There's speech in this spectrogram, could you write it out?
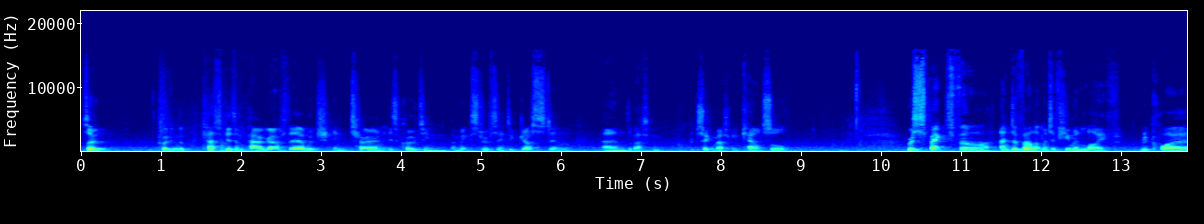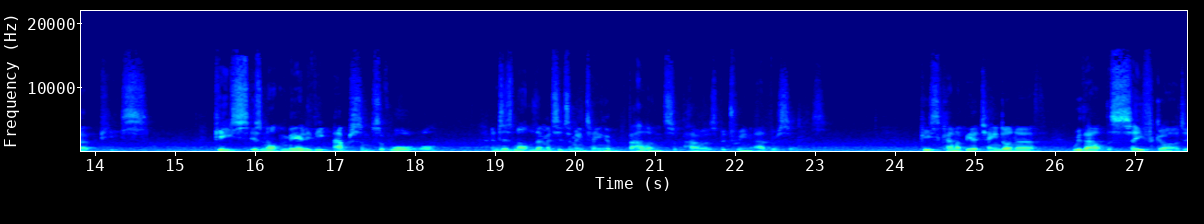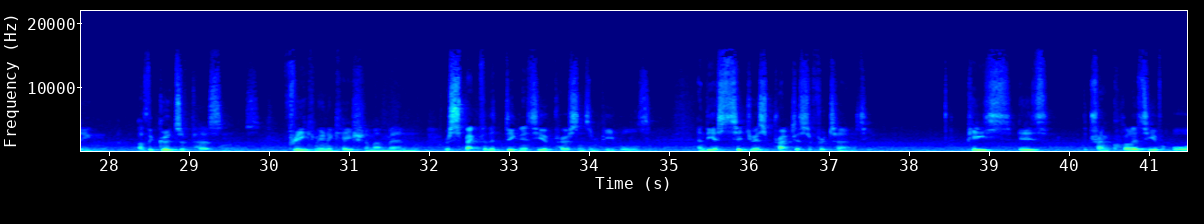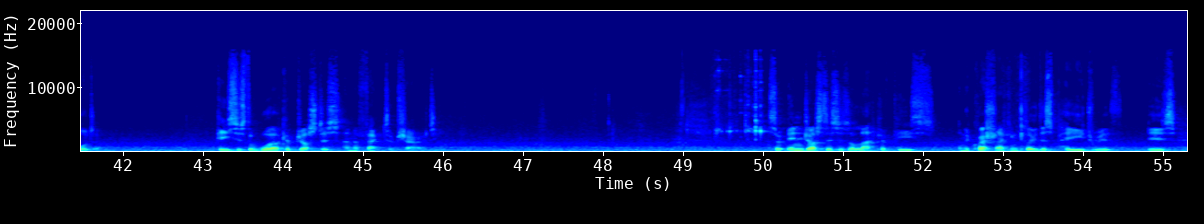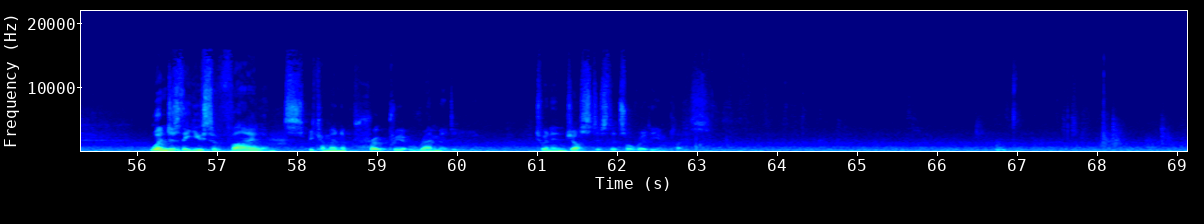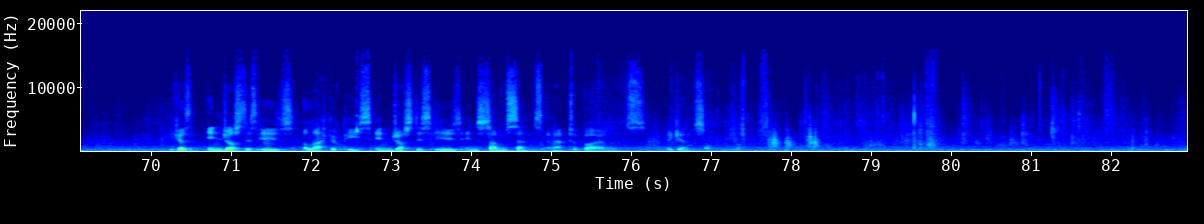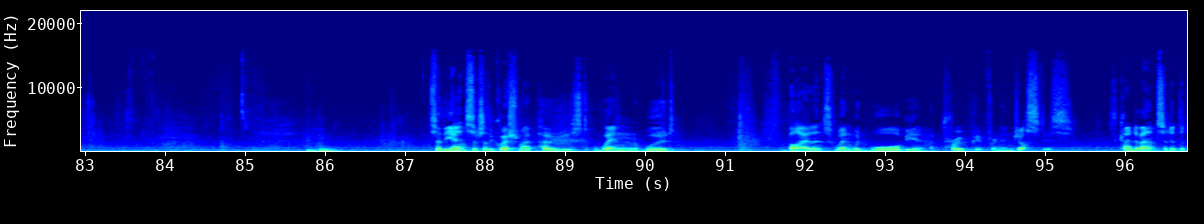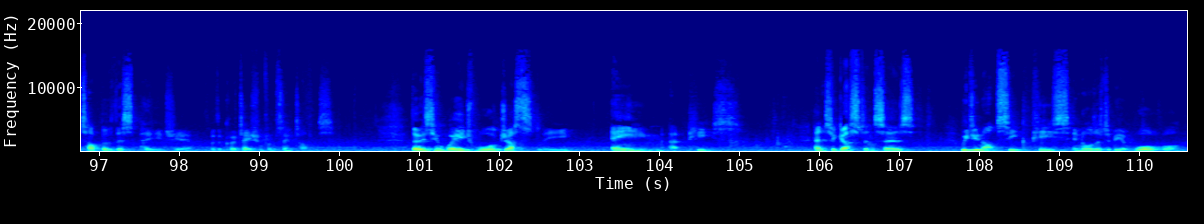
So, quoting the Catechism paragraph there, which in turn is quoting a mixture of St. Augustine and the Vatican, Second Vatican Council. Respect for and development of human life require peace. Peace is not merely the absence of war, and is not limited to maintaining a balance of powers between adversaries. Peace cannot be attained on earth without the safeguarding of the goods of persons, free communication among men, respect for the dignity of persons and peoples, and the assiduous practice of fraternity. Peace is the tranquility of order. Peace is the work of justice and effect of charity. So, injustice is a lack of peace, and the question I conclude this page with is when does the use of violence become an appropriate remedy to an injustice that's already in place? Because injustice is a lack of peace, injustice is, in some sense, an act of violence against someone. So, the answer to the question I posed when would violence, when would war be appropriate for an injustice? It's kind of answered at the top of this page here with a quotation from St. Thomas. Those who wage war justly aim at peace. Hence, Augustine says, We do not seek peace in order to be at war,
